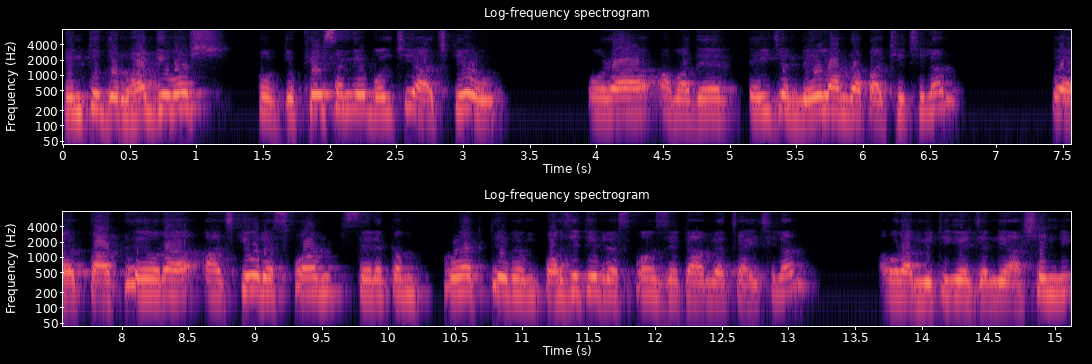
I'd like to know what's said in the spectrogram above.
কিন্তু দুর্ভাগ্যবশ, খুব দুঃখের সঙ্গে বলছি, আজকেও ওরা আমাদের এই যে মেল আমরা পাঠিয়েছিলাম তাতে ওরা আজকেও রেসপন্স সেরকম প্রোয়াক্টিভ এবং পজিটিভ রেসপন্স যেটা আমরা চাইছিলাম, ওরা মিটিং এর জন্য আসেননি।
